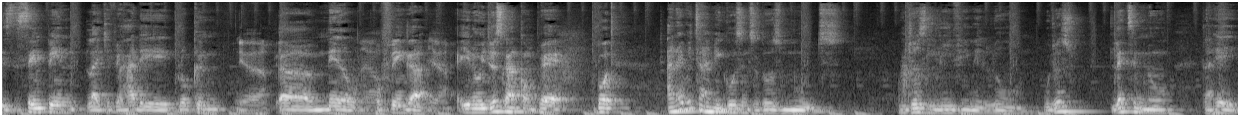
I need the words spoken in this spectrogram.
it's the same pain like if you had a broken Yeah. um, nail Yeah. or finger. Yeah. You know, you just can't compare. But and every time he goes into those moods, we just leave him alone. We just let him know that hey,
